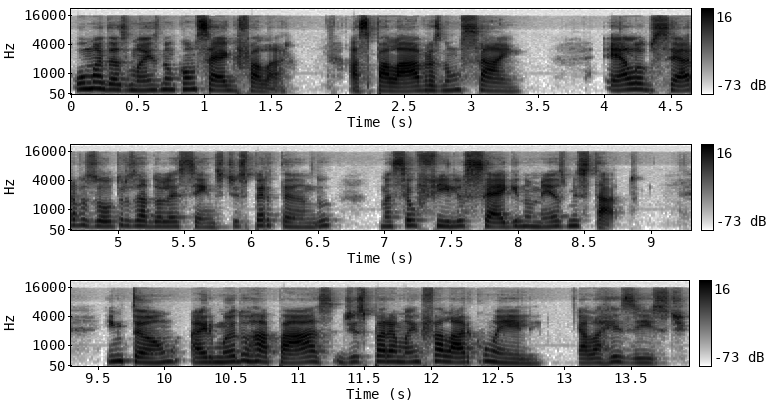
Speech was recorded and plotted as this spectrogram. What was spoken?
uma das mães não consegue falar. As palavras não saem. Ela observa os outros adolescentes despertando, mas seu filho segue no mesmo estado. Então, a irmã do rapaz diz para a mãe falar com ele. Ela resiste,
